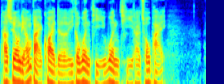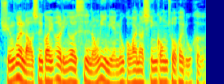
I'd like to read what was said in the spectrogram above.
他是用两百块的一个问题问题来抽牌，询问老师关于二零二四农历年如果换到新工作会如何。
